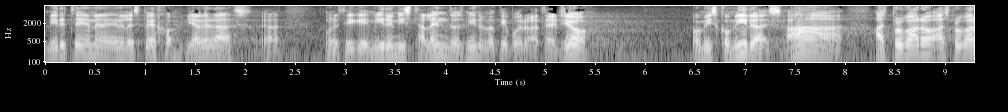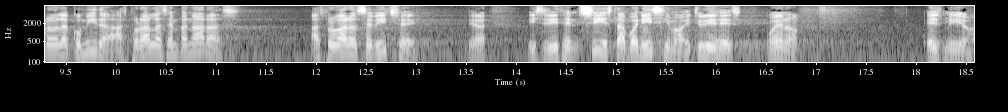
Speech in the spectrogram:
Mírate en, el espejo, ya verás. Como decir que mire mis talentos, mire lo que puedo hacer yo. O mis comidas. Ah, ¿has probado, has probado la comida? ¿Has probado las empanadas? ¿Has probado el ceviche? Y si dicen, sí, está buenísimo, y tú dices, bueno, es mío.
